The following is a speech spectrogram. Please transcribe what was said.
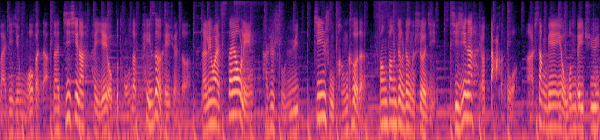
来进行磨粉的，那机器呢它也有不同的配色可以选择，那另外三幺零它是属于金属朋克的方方正正的设计。体积呢要大很多啊，上边也有温杯区，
